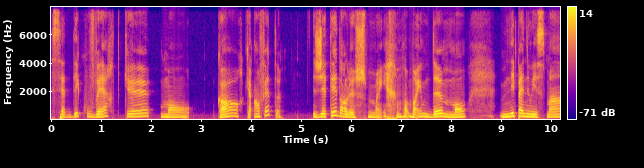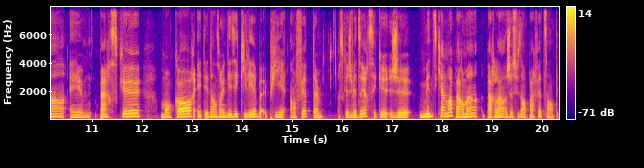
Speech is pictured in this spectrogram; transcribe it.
cette découverte que mon corps, que en fait, j'étais dans le chemin moi-même de mon épanouissement euh, parce que mon corps était dans un déséquilibre. Puis en fait, ce que je vais dire, c'est que je, médicalement parlant, parlant, je suis en parfaite santé.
